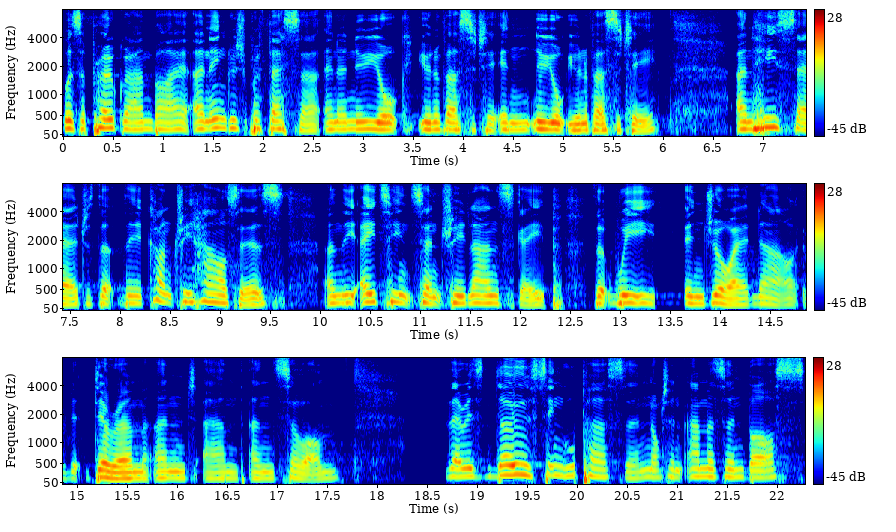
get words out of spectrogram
was a program by an English professor in a New York university in New York University and he said that the country houses and the 18th century landscape that we enjoy now, Dyrham and, um, and so on, there is no single person, not an Amazon boss,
